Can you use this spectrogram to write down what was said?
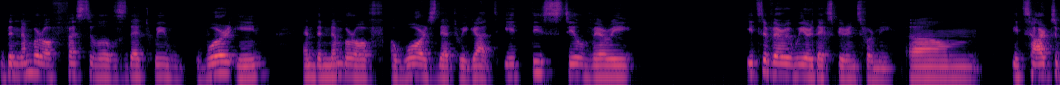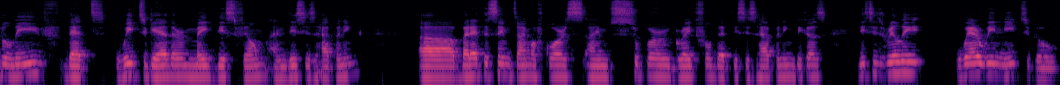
the number of festivals that we were in and the number of awards that we got, it is still very. It's a very weird experience for me. Um, it's hard to believe that we together made this film and this is happening. Uh, but at the same time, of course, I'm super grateful that this is happening because this is really where we need to go.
